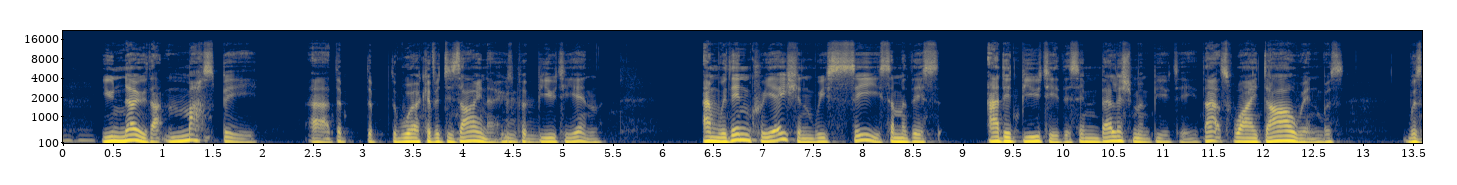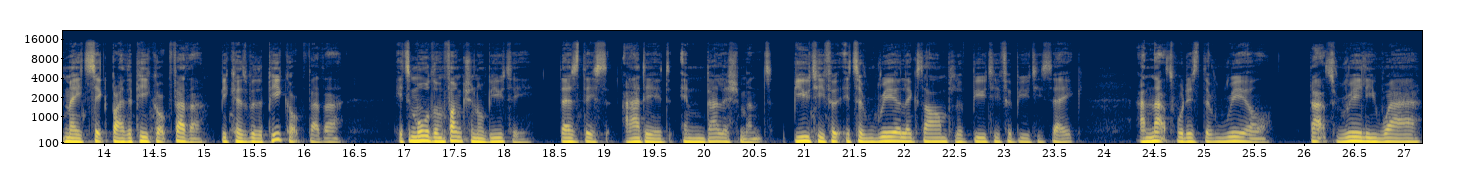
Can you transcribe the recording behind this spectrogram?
mm-hmm. you know that must be uh, the, the, the work of a designer who's mm-hmm. put beauty in. And within creation, we see some of this added beauty, this embellishment beauty. That's why Darwin was was made sick by the peacock feather because with a peacock feather, it's more than functional beauty. There's this added embellishment, beauty for it's a real example of beauty for beauty's sake, and that's what is the real. That's really where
